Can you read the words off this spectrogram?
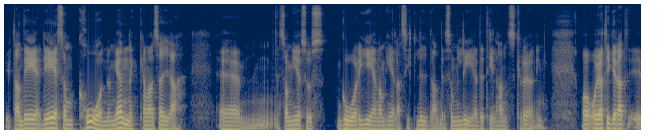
Utan det, det är som konungen kan man säga. Eh, som Jesus går igenom hela sitt lidande som leder till hans kröning. Och, och, jag tycker att eh,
